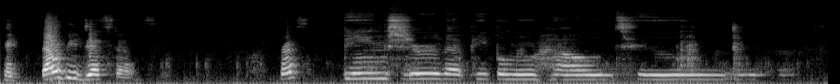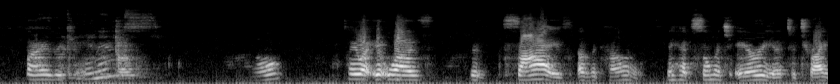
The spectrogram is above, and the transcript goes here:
Okay, that would be distance. Chris? Being sure that people knew how to fire the cannons? No. Tell you what, it was the size of the colonies. They had so much area to try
